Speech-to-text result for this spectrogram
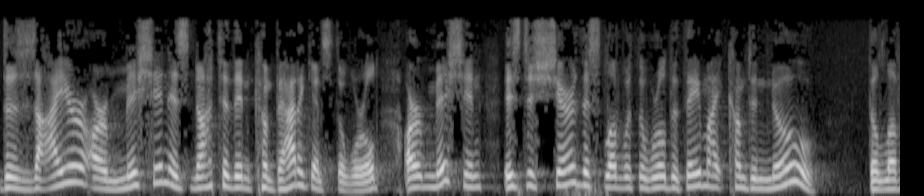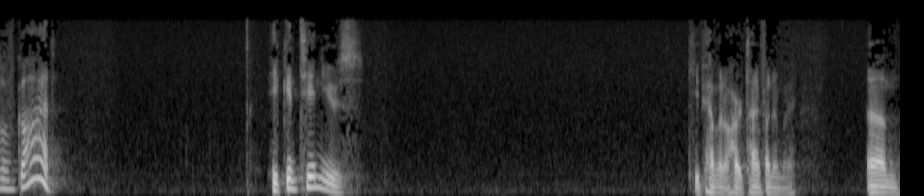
desire, our mission is not to then combat against the world. Our mission is to share this love with the world that they might come to know the love of God. He continues. Keep having a hard time finding my. Um,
